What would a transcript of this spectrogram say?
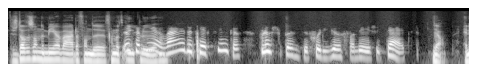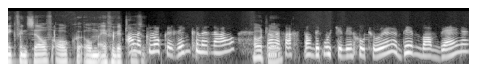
dus dat is dan de meerwaarde van, de, van het inkleuren. Dat is meerwaarde. Het heeft zeker pluspunten voor de jeugd van deze tijd. Ja, en ik vind zelf ook, eh, om even weer terug Alle klokken rinkelen nou. Oh, leuk. Wacht, want ik moet je weer goed horen. Bim, bam, bijen.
